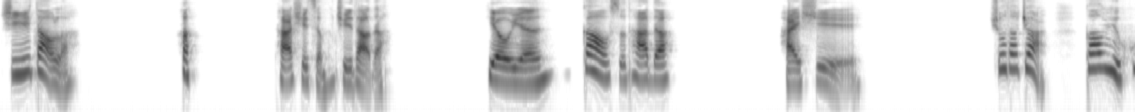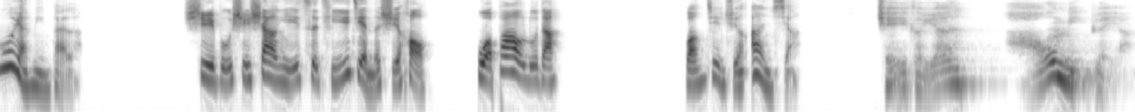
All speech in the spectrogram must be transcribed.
知道了。他是怎么知道的？有人告诉他的，还是……说到这儿，高玉忽然明白了，是不是上一次体检的时候我暴露的？王建玄暗想：这个人好敏锐呀。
